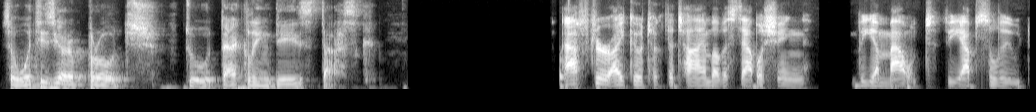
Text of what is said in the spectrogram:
So, what is your approach to tackling this task? After Aiko took the time of establishing the amount, the absolute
